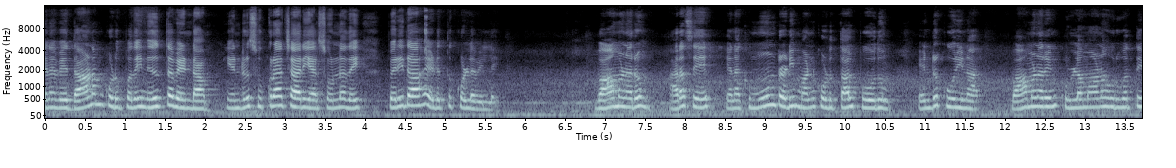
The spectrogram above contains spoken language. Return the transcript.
எனவே தானம் கொடுப்பதை நிறுத்த வேண்டாம் என்று சுக்கராச்சாரியார் சொன்னதை பெரிதாக எடுத்துக்கொள்ளவில்லை வாமனரும் அரசே எனக்கு மூன்றடி மண் கொடுத்தால் போதும் என்று கூறினார். வாமனரின் குள்ளமான உருவத்தை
